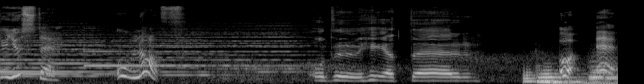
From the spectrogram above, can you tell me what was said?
Ja, just det. Olof. Och du heter... Åh, eh,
